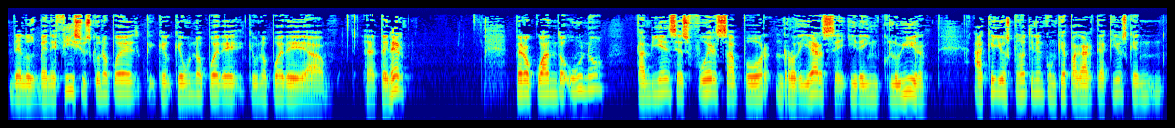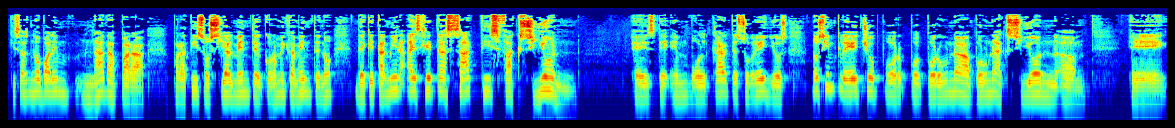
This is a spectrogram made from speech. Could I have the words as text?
de, los beneficios que uno puede, que, uno puede, que uno puede ah, ah, tener. Pero cuando uno también se esfuerza por rodearse y de incluir aquellos que no tienen con qué pagarte, aquellos que quizás no valen nada para, para ti socialmente, económicamente, ¿no? De que también hay cierta satisfacción este, en volcarte sobre ellos, no simple hecho por, por, una, por una acción eh,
